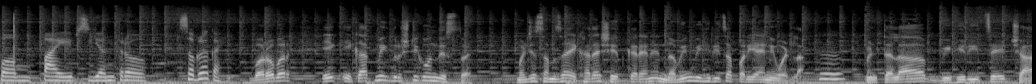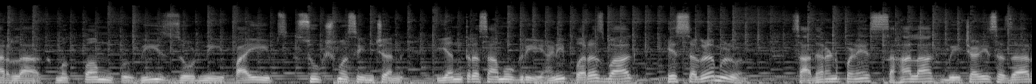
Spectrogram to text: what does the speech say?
पंप पाईप्स यंत्र सगळं काही. बरोबर. एक एकात्मिक दृष्टिकोन दिसतोय. म्हणजे समजा एखाद्या शेतकऱ्याने नवीन विहिरीचा पर्याय निवडला. पण त्याला विहिरीचे चार लाख मग पंप वीज जोडणी पाईप्स सूक्ष्म सिंचन यंत्रसामुग्री आणि परसबाग हे सगळं मिळून साधारणपणे सहा लाख बेचाळीस हजार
